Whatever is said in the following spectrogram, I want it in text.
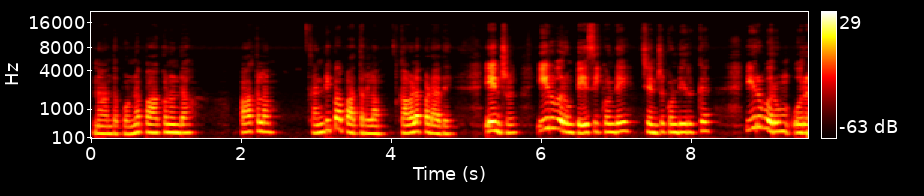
நான் அந்த பொண்ணை பார்க்கணும்டா. பார்க்கலாம். கண்டிப்பாக பார்த்துடலாம் கவலைப்படாதே. என்று இருவரும் பேசிக்கொண்டே சென்று கொண்டிருக்க இருவரும் ஒரு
